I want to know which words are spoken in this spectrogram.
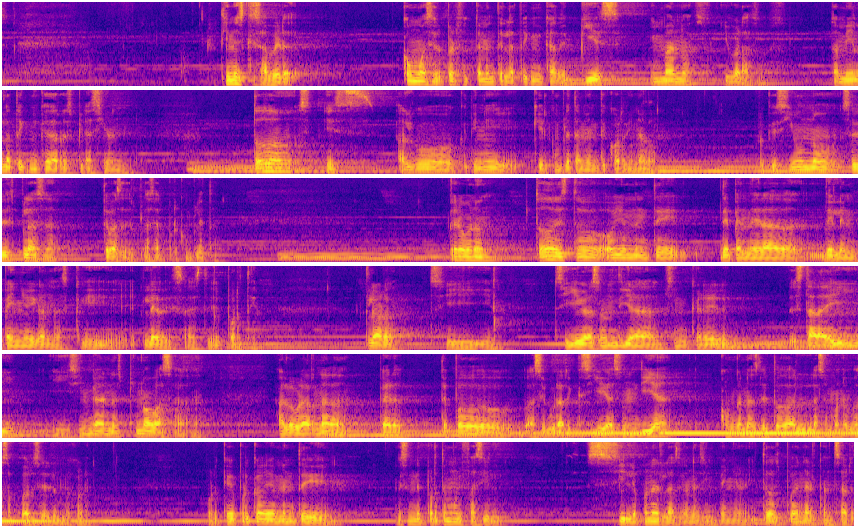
Tienes que saber cómo hacer perfectamente la técnica de pies y manos y brazos. También la técnica de respiración. Todo es algo que tiene que ir completamente coordinado. Porque si uno se desplaza, te vas a desplazar por completo. Pero bueno, todo esto obviamente dependerá del empeño y ganas que le des a este deporte. Claro, si, si llegas un día sin querer estar ahí y sin ganas, pues no vas a, a lograr nada. Pero te puedo asegurar que si llegas un día con ganas de toda la semana vas a poder ser el mejor. ¿Por qué? Porque obviamente es un deporte muy fácil si le pones las ganas y empeño y todos pueden alcanzar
